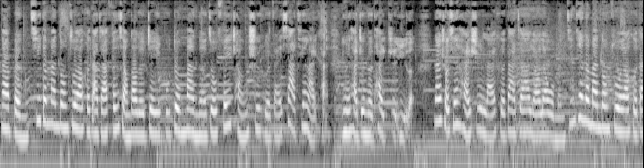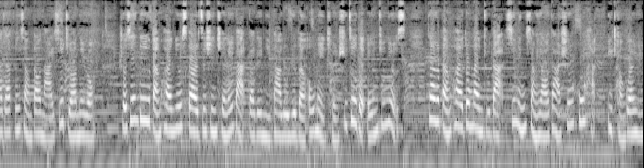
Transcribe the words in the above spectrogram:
那本期的慢动作要和大家分享到的这一部动漫呢，就非常适合在夏天来看，因为它真的太治愈了。 那首先还是来和大家聊聊我们今天的慢动作要和大家分享到哪一些主要内容。首先，第一个板块 New Star 资讯全雷打，带给你大陆、日本、欧美、全世界的 ANG News。第二个板块动漫主打，心灵想要大声呼喊，一场关于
